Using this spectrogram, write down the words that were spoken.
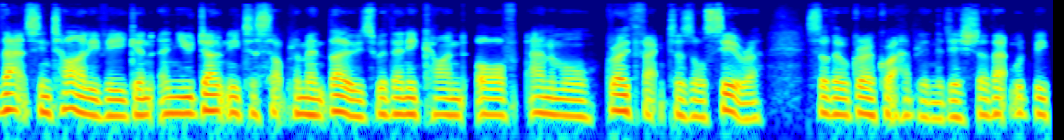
That's entirely vegan, and you don't need to supplement those with any kind of animal growth factors or sera. So they'll grow quite happily in the dish. So that would be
